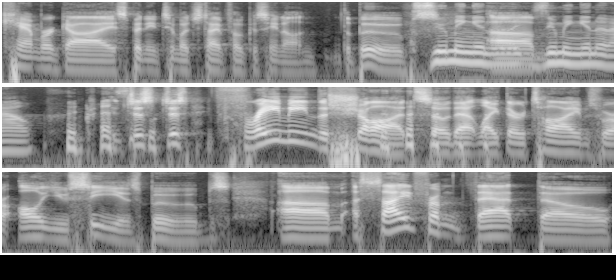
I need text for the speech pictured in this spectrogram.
camera guy spending too much time focusing on the boobs, Zooming in, like, Um, zooming in and out. just just framing the shot so that like there are times where all you see is boobs. Um, aside from that, though,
